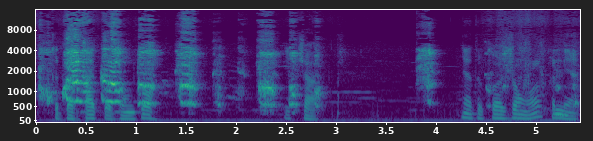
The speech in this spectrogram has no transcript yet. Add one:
cái tàu sai bỏ không có đi chặt nhà tôi có rong đó cái này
